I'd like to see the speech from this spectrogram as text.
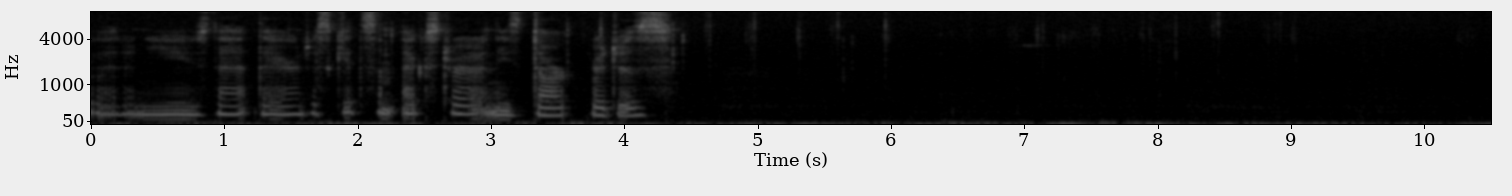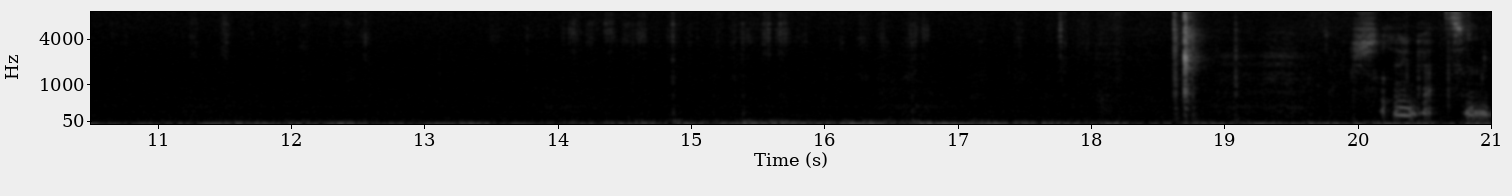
Go ahead and use that there. And just get some extra in these dark ridges. Actually got some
